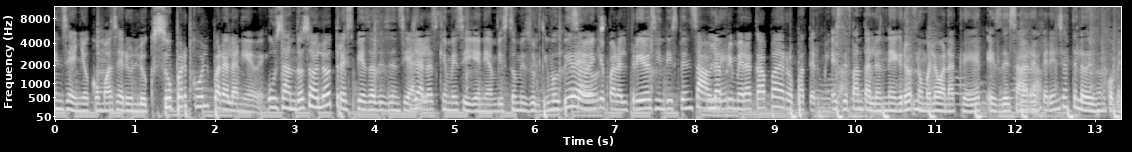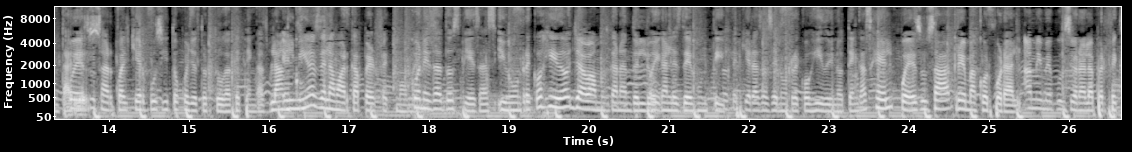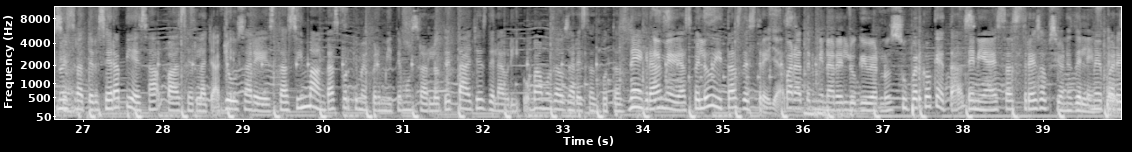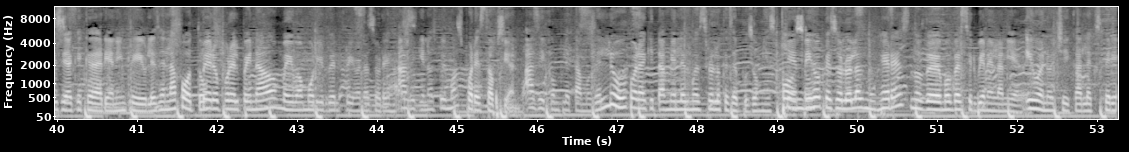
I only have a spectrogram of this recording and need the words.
enseño cómo hacer un look super cool para la nieve, usando solo tres piezas esenciales. Ya las que me siguen y han visto mis últimos videos saben que para el frío es indispensable la primera capa de ropa térmica. Este pantalón negro, no me lo van a creer, es de Zara. La referencia te lo dejo en comentarios. Puedes usar cualquier busito cuello tortuga que tengas blanco. El mío es de la marca Perfect Moment. Con esas dos piezas y un recogido ya vamos ganando el look. Oigan, les dejo un tip. Cuando te quieras hacer un recogido y no tengas gel, puedes usar crema corporal. A mí me funciona a la perfección. Nuestra tercera pieza va a ser la jacket. Yo usaré esta sin mangas porque me permite mostrar los detalles del abrigo. Vamos a usar estas botas negras y medias peluditas de estrellas. Para terminar el look y vernos súper coquetas, tenía estas tres opciones de lentes. Me parecía que quedarían increíbles en la foto, pero por el peinado me iba a morir del frío en las orejas. Así que nos fuimos por esta opción. Así completamos el look. Por aquí también les muestro lo que se puso mi esposo. Quien dijo que solo las mujeres nos debemos vestir bien en la nieve. Y bueno, chicas, la experiencia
